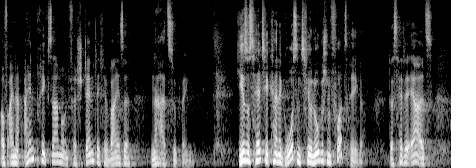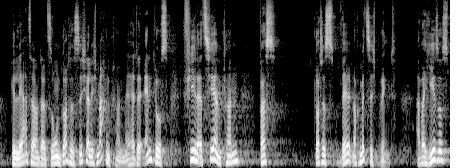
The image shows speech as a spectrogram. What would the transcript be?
auf eine einprägsame und verständliche Weise nahezubringen. Jesus hält hier keine großen theologischen Vorträge. Das hätte er als Gelehrter und als Sohn Gottes sicherlich machen können. Er hätte endlos viel erzählen können, was Gottes Welt noch mit sich bringt. Aber Jesus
